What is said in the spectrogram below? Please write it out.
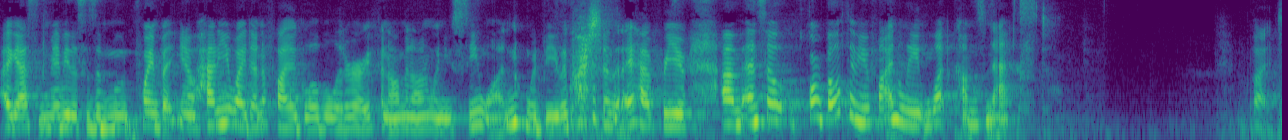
I guess maybe this is a moot point, but you know, how do you identify a global literary phenomenon when you see one? Would be the question that I have for you. Um, and so, for both of you, finally, what comes next? But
